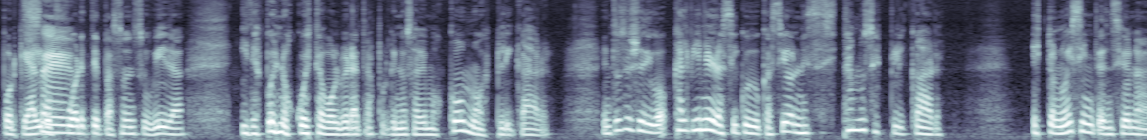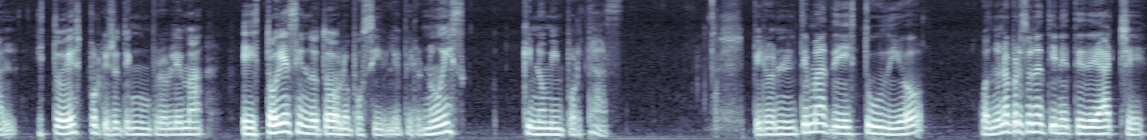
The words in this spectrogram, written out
porque algo fuerte pasó en su vida y después nos cuesta volver atrás porque no sabemos cómo explicar. Entonces yo digo, acá viene la psicoeducación, necesitamos explicar. Esto no es intencional, esto es porque yo tengo un problema, estoy haciendo todo lo posible, pero no es que no me importás. Pero en el tema de estudio, cuando una persona tiene TDAH,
